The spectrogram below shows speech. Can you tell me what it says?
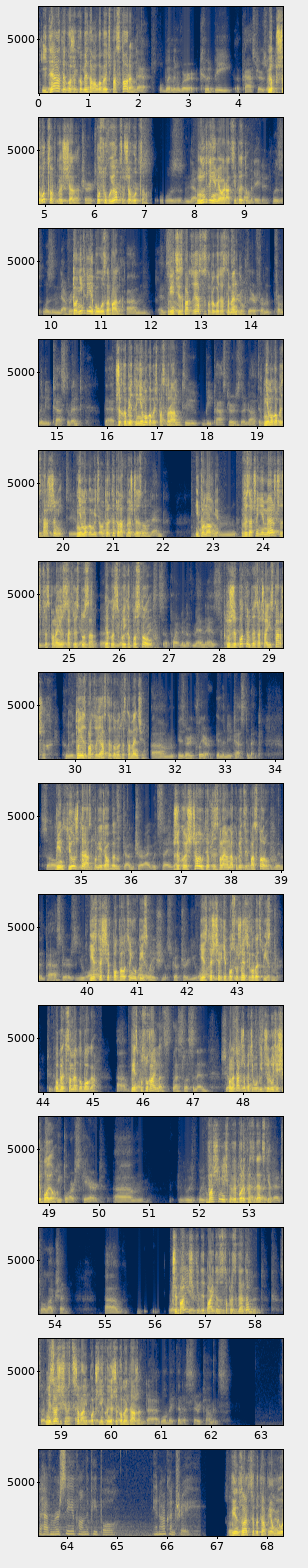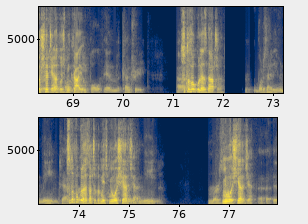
idea tego, że kobieta mogła być pastorem lub przywódcą w Kościele, posługującym przywódcą, nigdy nie miała racji bytu. To nigdy nie było uznawane. Więc jest bardzo jasne z Nowego Testamentu, że kobiety nie mogą być pastorami, nie mogą być starszymi, nie mogą mieć autorytetu nad mężczyzną. I ponownie, wyznaczenie mężczyzn przez Pana Jezusa Chrystusa jako swoich apostołów, którzy potem wyznaczali starszych, to jest bardzo jasne w Nowym Testamencie. Więc już teraz powiedziałbym, że kościoły, które przyzwalają na kobiecych pastorów, jesteście w pogwałceniu pism. Jesteście w nieposłuszeństwie wobec pism, wobec samego Boga. Więc posłuchajmy. Ona także będzie mówić, że ludzie się boją. Właśnie mieliśmy wybory prezydenckie. Czy bali się, kiedy Biden został prezydentem? My zaś się wstrzymamy po czynie konieczne komentarze. Więc ona chce, by Trump miał miłosierdzie nad ludźmi kraju. Co to w ogóle znaczy? Co to w ogóle znaczy, by mieć miłosierdzie? Miłosierdzie.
